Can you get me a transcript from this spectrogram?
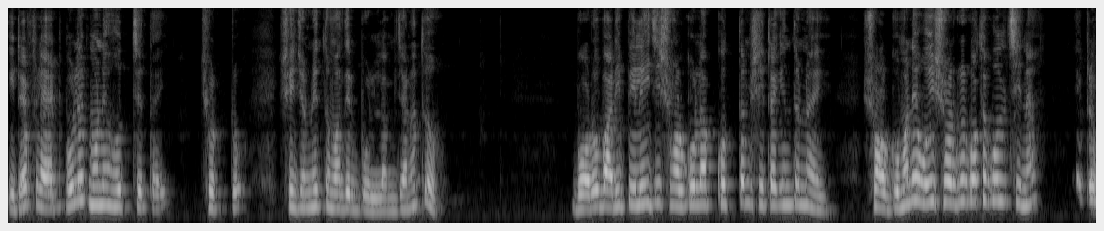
এটা ফ্ল্যাট বলে মনে হচ্ছে তাই, ছোট্ট। সেই জন্যই তোমাদের বললাম, জানো তো? বড় বাড়ি পেলেই যে স্বর্গ লাভ করতাম, সেটা কিন্তু নয়। স্বর্গ মানে ওই স্বর্গের কথা বলছি না, একটু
